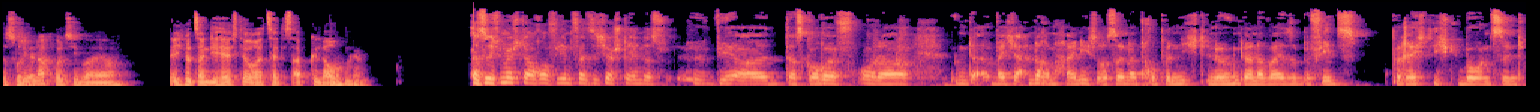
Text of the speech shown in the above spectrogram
Das klingt nachvollziehbar, ja. Ich würde sagen, die Hälfte eurer Zeit ist abgelaufen. Okay. Also ich möchte auch auf jeden Fall sicherstellen, dass äh, wir äh, das Gorev oder und welche anderen Heinis aus seiner Truppe nicht in irgendeiner Weise befehlsberechtigt über uns sind.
